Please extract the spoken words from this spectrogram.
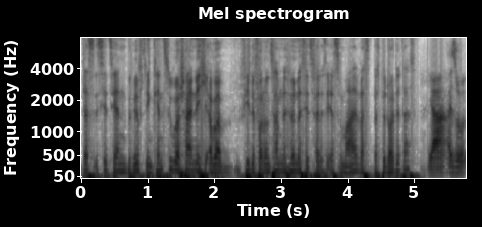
das ist jetzt ja ein Begriff, den kennst du wahrscheinlich, aber viele von uns haben, hören das jetzt für das erste Mal. Was, was bedeutet das? Ja, also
